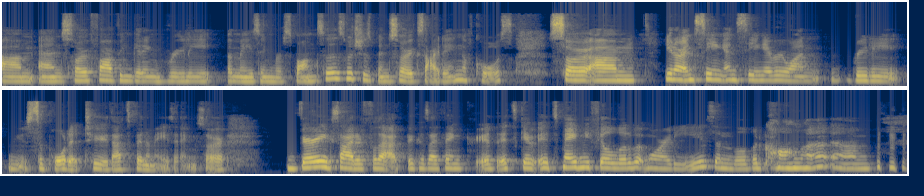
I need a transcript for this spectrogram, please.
Um, and so far, I've been getting really amazing responses, which has been so exciting, of course. So, um, you know, and seeing and seeing everyone really support it too. That's been amazing. So, very excited for that because I think it, it's give, it's made me feel a little bit more at ease and a little bit calmer, um, a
